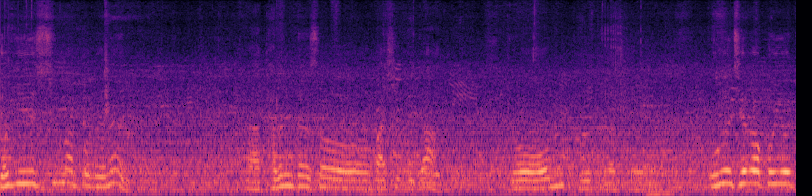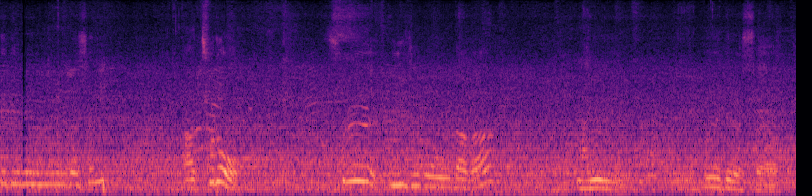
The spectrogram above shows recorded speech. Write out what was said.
여기 술맛 보면은 아, 다른 데서 마시기가 좀 그럴 것 같아요. 오늘 제가 보여드리는 것은 아, 주로 술을 위주로다가 많이 보여드렸어요.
